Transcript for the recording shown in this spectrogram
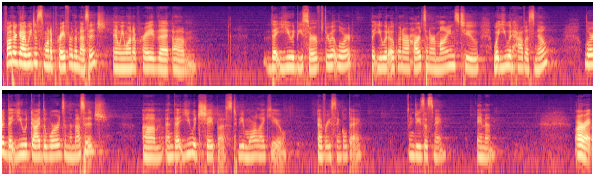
Father God, we just want to pray for the message, and we want to pray that um, that you would be served through it, Lord. That you would open our hearts and our minds to what you would have us know Lord, that you would guide the words and the message, um, and that you would shape us to be more like you every single day. In Jesus' name, amen. All right.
